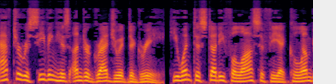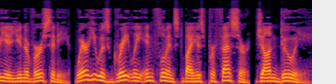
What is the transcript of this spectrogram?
After receiving his undergraduate degree, he went to study philosophy at Columbia University, where he was greatly influenced by his professor, John Dewey.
